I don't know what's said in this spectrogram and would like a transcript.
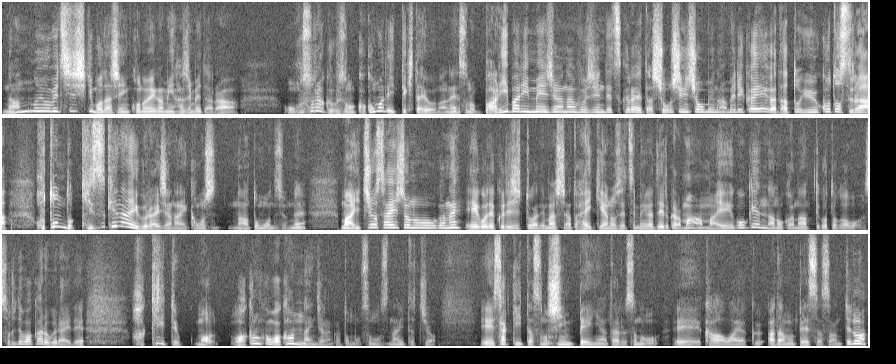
何の予備知識も出しにこの映画見始めたらおそらくそのここまで言ってきたようなねそのバリバリメジャーな布陣で作られた正真正銘のアメリカ映画だということすらほとんど気づけないぐらいじゃないかもしれないと思うんですよね。まあ一応最初のがね英語でクレジットが出ましてあと背景の説明が出るからまあまあ英語圏なのかなってことがそれで分かるぐらいではっきり言ってまあ分かるか分かんないんじゃないかと思うその成り立ちは。えー、さっき言ったその新兵にあたるその、えー、カーワ役アダム・ペッサさんっていうのは、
